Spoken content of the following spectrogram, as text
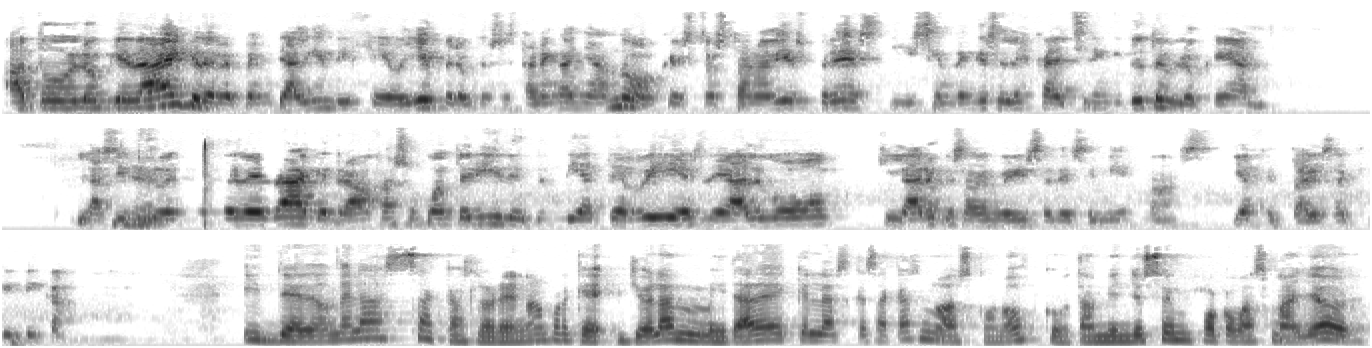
a todo lo que da y que de repente alguien dice, oye, pero que os están engañando, que esto está en AliExpress y sienten que se les cae el chiringuito y te bloquean las influencias de verdad que trabajan su contenido y que un día te ríes de algo, claro que saben reírse de sí mismas y aceptar esa crítica. ¿Y de dónde las sacas, Lorena? Porque yo la mitad de que las que sacas no las conozco. También yo soy un poco más mayor,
